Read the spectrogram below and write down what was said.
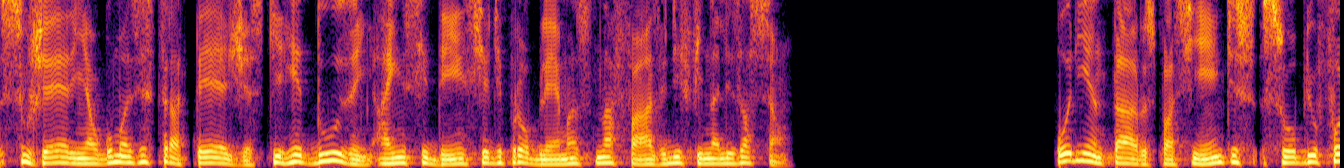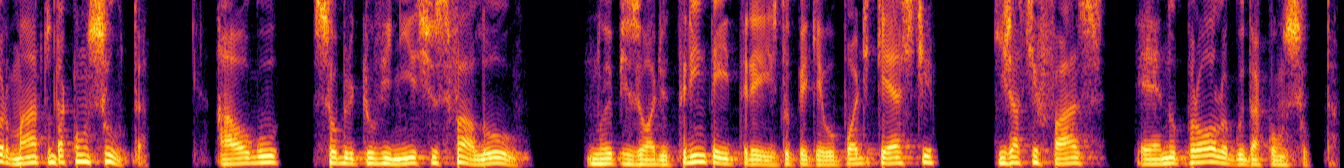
sugerem algumas estratégias que reduzem a incidência de problemas na fase de finalização. Orientar os pacientes sobre o formato da consulta, algo sobre o que o Vinícius falou no episódio 33 do PQU Podcast, que já se faz é, no prólogo da consulta.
